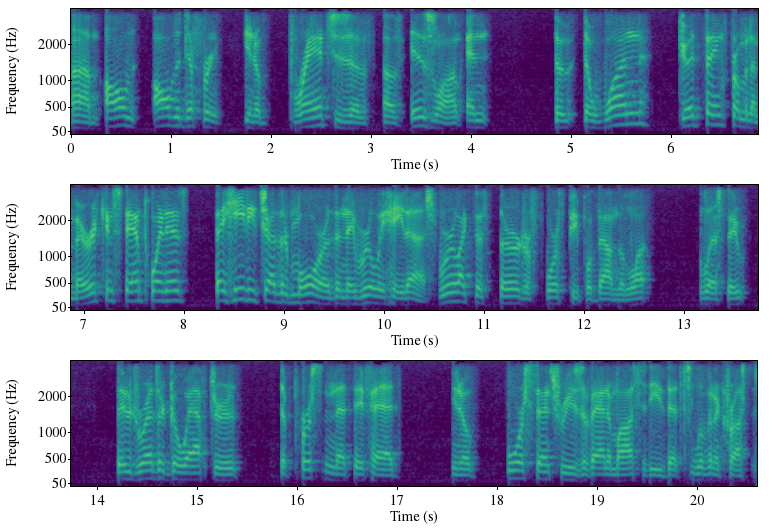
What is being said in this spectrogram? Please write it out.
um, all all the different you know branches of, of Islam. And the the one good thing from an American standpoint is they hate each other more than they really hate us. We're like the third or fourth people down the list. They they would rather go after the person that they've had, you know, four centuries of animosity that's living across the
